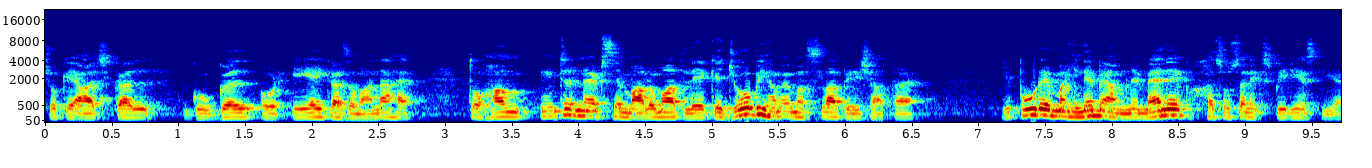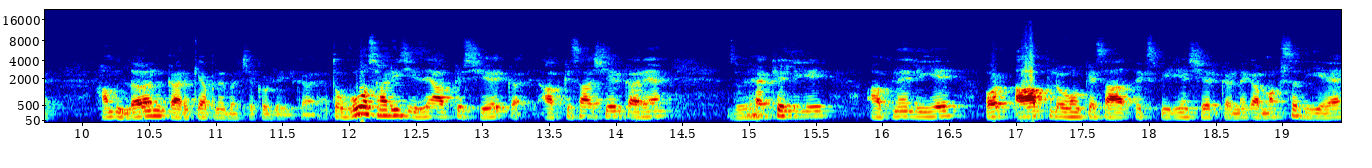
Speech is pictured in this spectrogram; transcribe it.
चूँकि आजकल गूगल और एआई का ज़माना है तो हम इंटरनेट से मालूम लेके जो भी हमें मसला पेश आता है, ये पूरे महीने में हमने, मैंने खसूस एक्सपीरियंस किया है, हम लर्न करके अपने बच्चे को डील कर रहे हैं। तो वो सारी चीज़ें आपके शेयर कर, आपके साथ शेयर कर रहे हैं, जोया के लिए, अपने लिए, और आप लोगों के साथ एक्सपीरियंस शेयर करने का मकसद ये है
